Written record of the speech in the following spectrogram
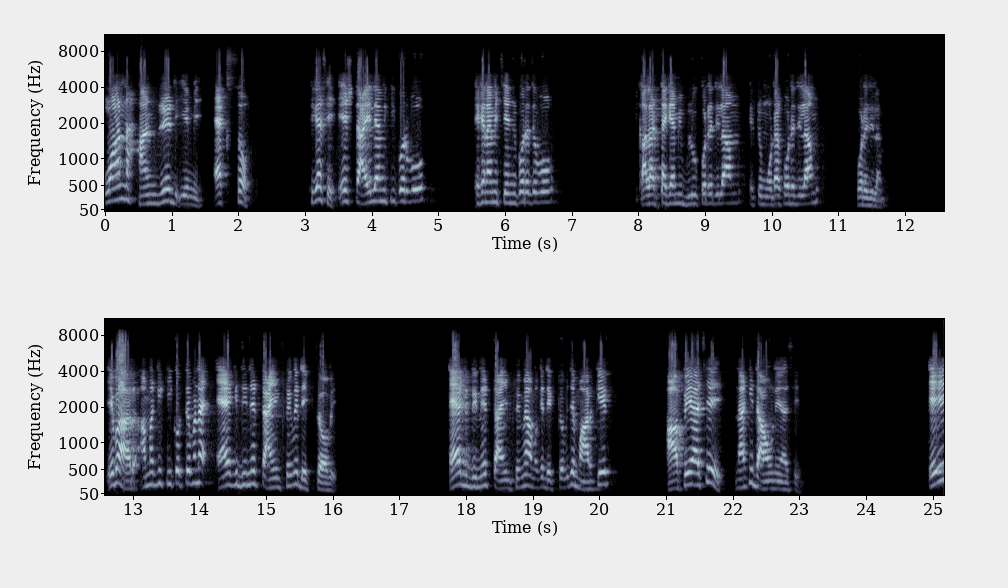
one hundred EMA একশো। ঠিক আছে? এই স্টাইলে আমি কি করব? এখানে আমি চেঞ্জ করে দেব। কালারটাকে আমি ব্লু করে দিলাম, একটু মোটা করে দিলাম করে দিলাম। এবার আমাকে কি করতে হবে না একদিনের টাইম ফ্রেমে দেখতে হবে। একদিনের টাইম ফ্রেমে আমাকে দেখতে হবে যে মার্কেট আপে আছে নাকি ডাউনে আছে? এই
